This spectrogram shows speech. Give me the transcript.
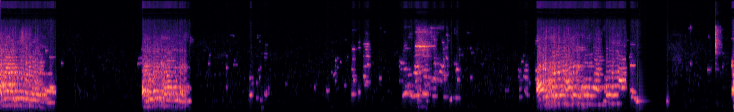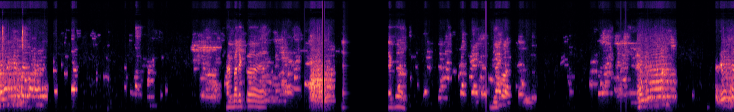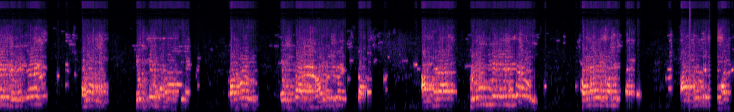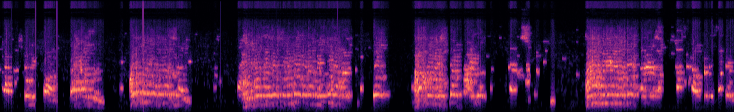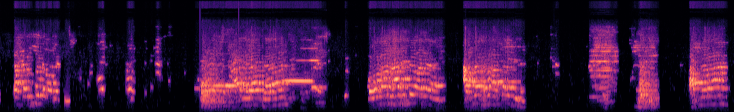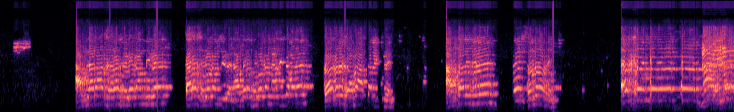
আমি আগ্রহ করতে পারি না। একেবারে খারাপ নাই আর করবেন হাজার ছেলে কাজ করবেন সবাই কিন্তু পারেন সাংবাদিক তো একজন ভূগোল দেশের জমিদার এবং আপনারা যারা স্লোগান দিবেন তারা স্লোগান দিবেন আপনারা স্লোগান না দিতে পারেন দয়া করে সবাই আত্মালি দিবেন আত্মালি দিলে সুন্দর হবে ডাইরেক্ট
